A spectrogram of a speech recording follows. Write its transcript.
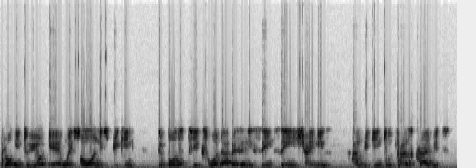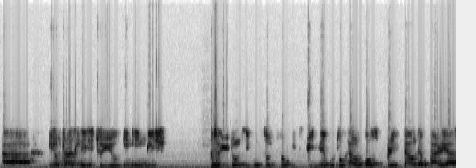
plug into your ear when someone is speaking. The bot takes what that person is saying, saying in Chinese, and begin to transcribe it. Uh, you know, translate it to you in English. So you don't even so, so it's been able to help us break down the barriers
